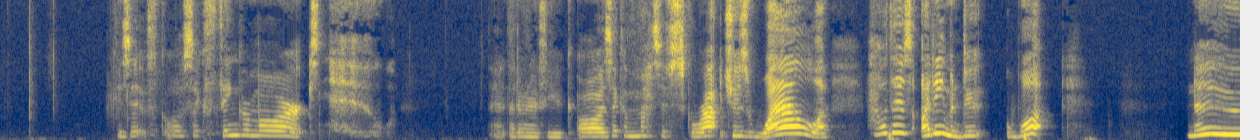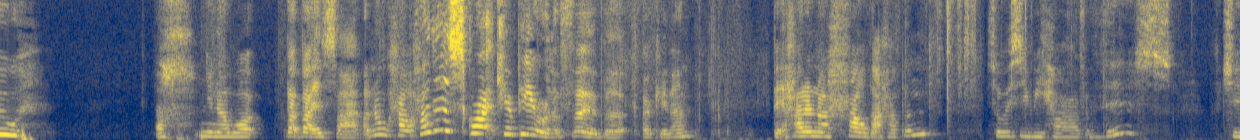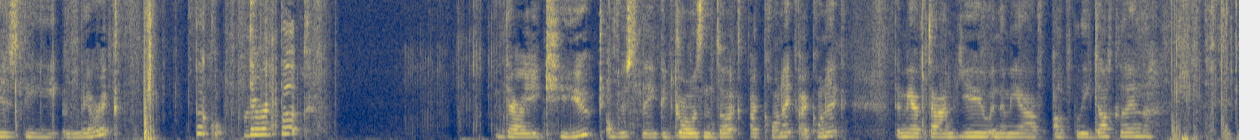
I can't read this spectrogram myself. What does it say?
Is it, oh, it's like finger marks. No. I don't know if you, oh, it's like a massive scratch as well. How does, I didn't even do, what? No. Ugh, you know what? That that is sad. I know how how did a scratch appear on a faux book? Okay then. I don't know how that happened. So obviously we have this, which is the lyric book lyric book. Very cute, obviously. Good Girls in the Dark, iconic, iconic. Then we have Damn You, and then we have Ugly Duckling.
